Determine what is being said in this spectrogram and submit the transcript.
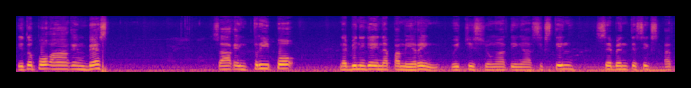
ito po ang aking best sa aking 3 po na binigay na pamiring which is yung ating ah, 16, 76 at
